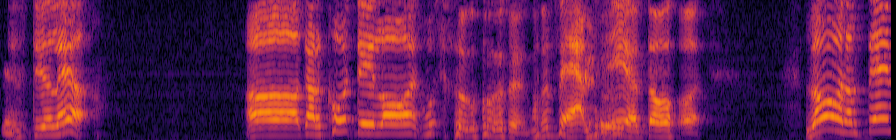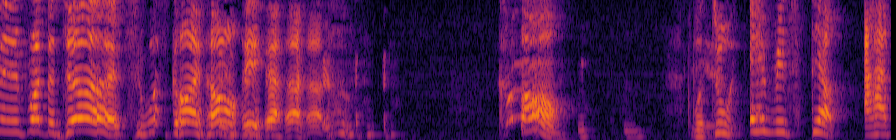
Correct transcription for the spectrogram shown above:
Yeah. it's still there. Uh, I got a court day, Lord. What's what's happening here, Lord? Lord, I'm standing in front of the judge. What's going on here? Come on. But Yeah. through every step I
